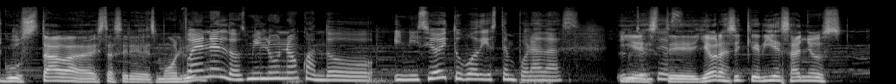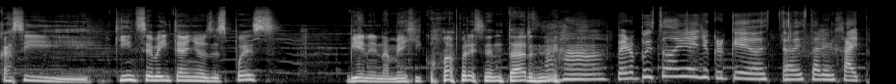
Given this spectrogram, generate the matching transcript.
gustaba esta serie de Smallville? Fue en el 2001 cuando inició y tuvo 10 temporadas. Y, este, y ahora sí que 10 años, casi 15, 20 años después, vienen a México a presentarse. Ajá, pero pues todavía yo creo que ha de estar el hype.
